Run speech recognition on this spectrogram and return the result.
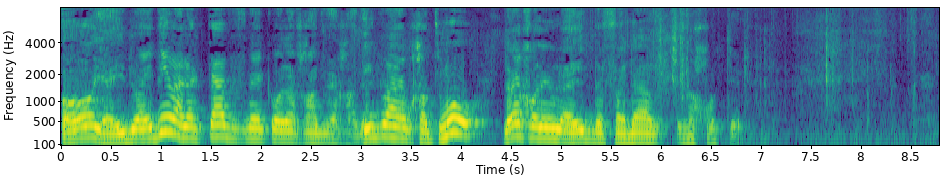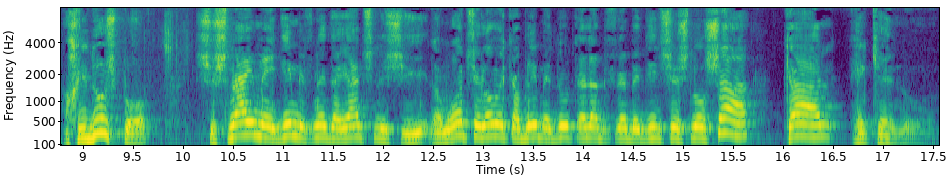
או יעידו העדים על הכתב בפני כל אחד ואחד. אם כבר הם חתמו, לא יכולים להעיד בפניו וחותם. החידוש פה, ששניים מעידים בפני דיין שלישי, למרות שלא מקבלים עדות אלא בפני בית דין של שלושה, כאן הקלו.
